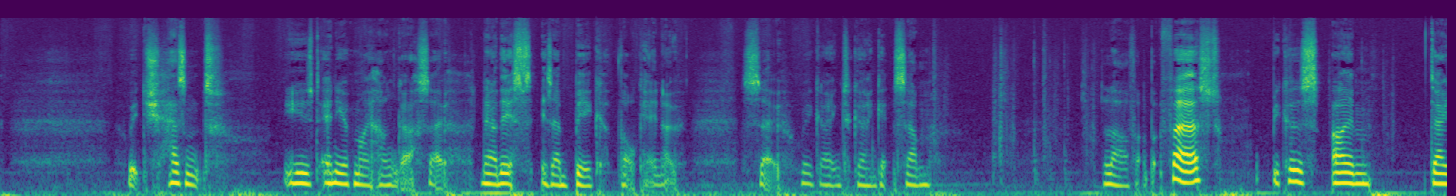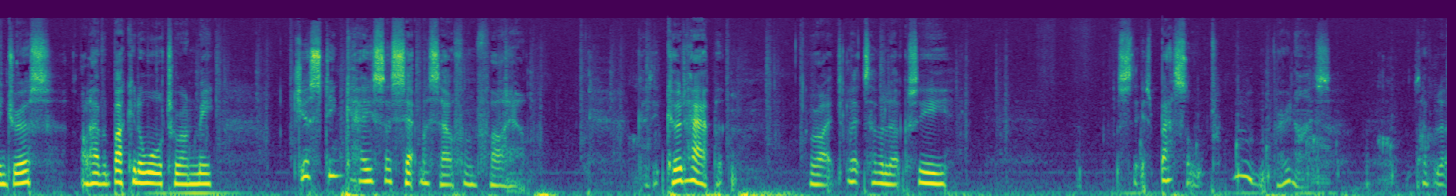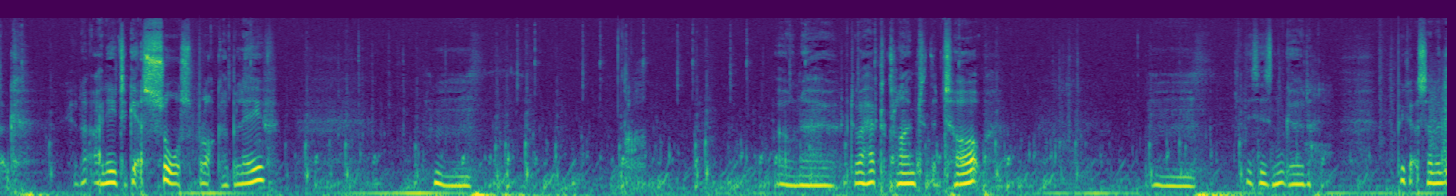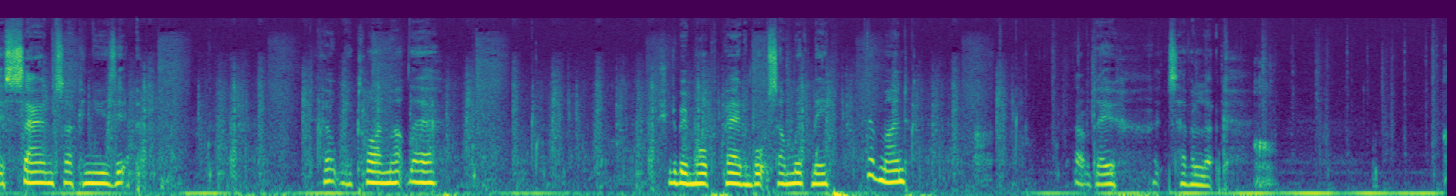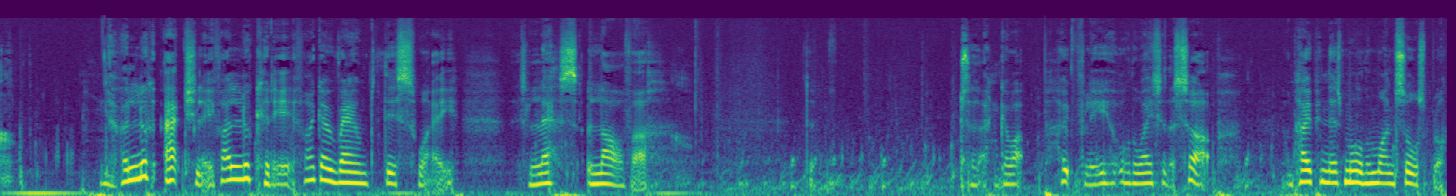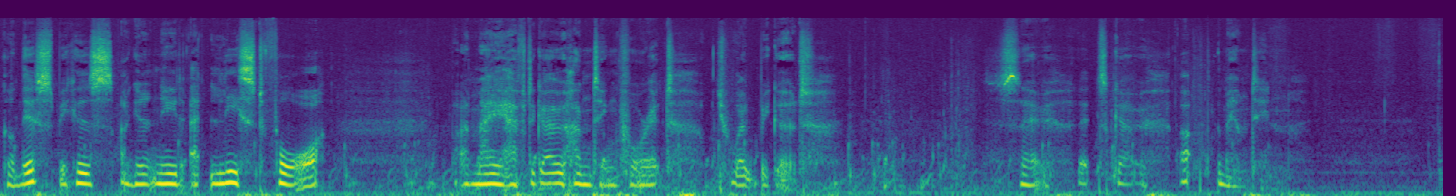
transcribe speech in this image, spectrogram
which hasn't used any of my hunger, so Now, this is a big volcano, so we're going to go and get some lava. But first, because I'm dangerous, I'll have a bucket of water on me just in case I set myself on fire. Because it could happen. Right, let's have a look. See, what's this? Basalt. Hmm, very nice. Let's have a look. I need to get a source block, I believe. Hmm. Oh no. Do I have to climb to the top? Hmm. This isn't good. Let's pick up some of this sand so I can use it to help me climb up there. Should have been more prepared and brought some with me. Never mind. That'll do. Let's have a look. If I look, actually, if I look at it, if I go round this way, there's less lava so that I can go up, hopefully, all the way to the top. I'm hoping there's more than one source block on this because I'm going to need at least four. But I may have to go hunting for it, which won't be good. So let's go up the mountain.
